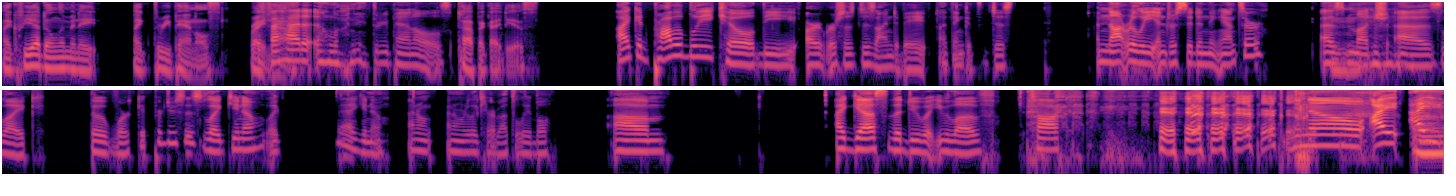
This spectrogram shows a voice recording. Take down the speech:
like if you had to eliminate like three panels right if now, I had to eliminate three panels, topic ideas. I could probably kill the art versus design debate. I think it's just I'm not really interested in the answer as Mhm. much as like the work it produces. Like, you know, like yeah, you know, I don't I don't really care about the label. Um I guess the do what you love talk. You know, I I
